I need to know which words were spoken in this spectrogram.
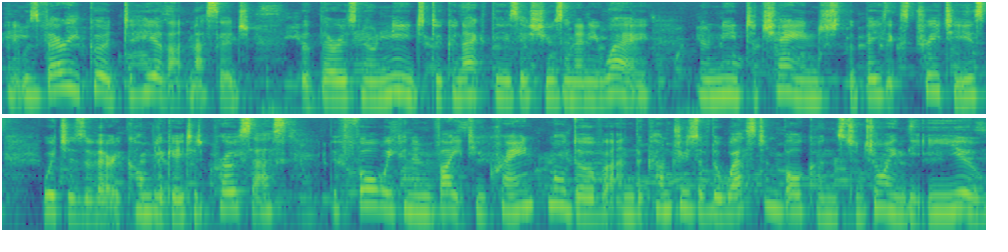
and it was very good to hear that message that there is no need to connect these issues in any way, no need to change the basics treaties, which is a very complicated process, before we can invite Ukraine, Moldova, and the countries of the Western Balkans to join the EU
